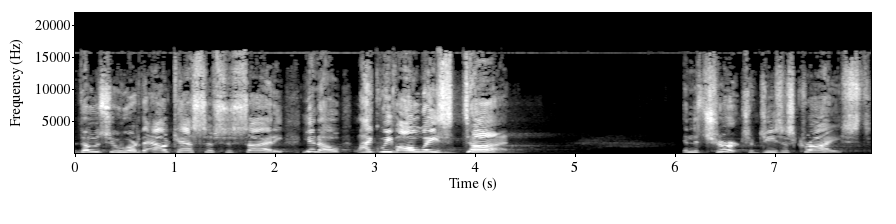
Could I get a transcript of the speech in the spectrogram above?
those who are the outcasts of society, you know, like we've always done in the church of Jesus Christ.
